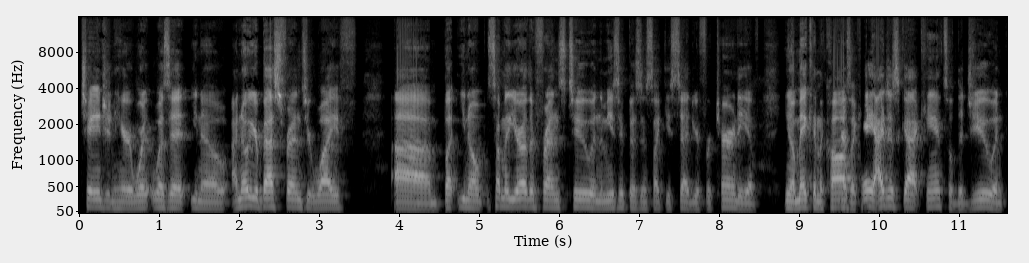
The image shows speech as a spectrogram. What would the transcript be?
changing here? Where, Was it, you know, I know your best friend's your wife um, but you know, some of your other friends too in the music business, like you said, your fraternity of you know making the calls, like, "Hey, I just got canceled." Did you? And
